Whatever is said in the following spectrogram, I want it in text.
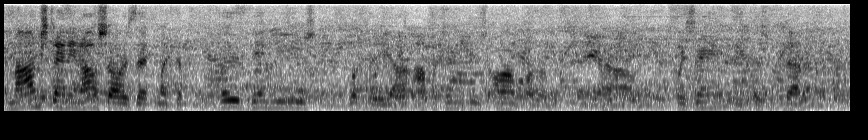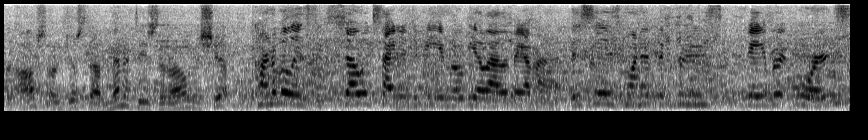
And my understanding also is that like the food venues, what the uh, opportunities are for the um, cuisine is, is, better, but also just the amenities that are on the ship. Carnival is so excited to be in Mobile, Alabama. This is one of the crew's favorite ports.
